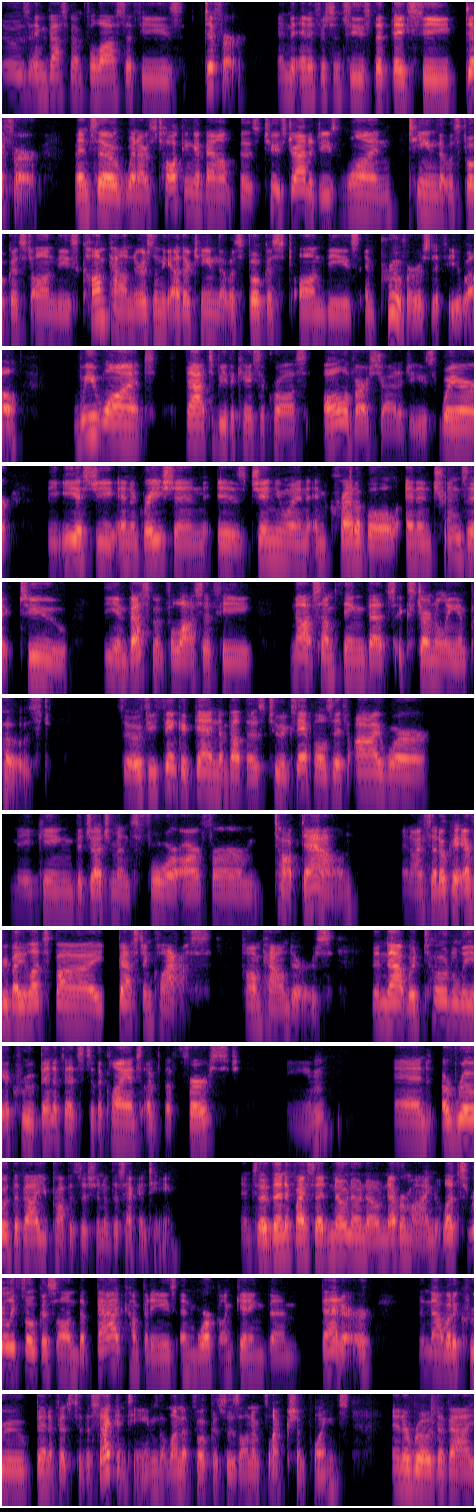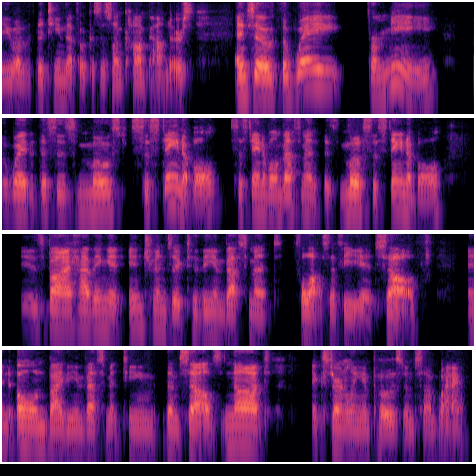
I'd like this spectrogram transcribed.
those investment philosophies differ and the inefficiencies that they see differ. And so when I was talking about those two strategies, one team that was focused on these compounders and the other team that was focused on these improvers, if you will, we want that to be the case across all of our strategies where the ESG integration is genuine and credible and intrinsic to the investment philosophy, not something that's externally imposed. So if you think again about those two examples, if I were making the judgments for our firm top down. And I said, okay, everybody, let's buy best in class compounders. Then that would totally accrue benefits to the clients of the first team and erode the value proposition of the second team. And so then if I said, no, no, no, never mind, let's really focus on the bad companies and work on getting them better, then that would accrue benefits to the second team, the one that focuses on inflection points, and erode the value of the team that focuses on compounders. And so the way, for me, the way that this is most sustainable, sustainable investment is most sustainable, is by having it intrinsic to the investment philosophy itself and owned by the investment team themselves, not externally imposed in some way.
